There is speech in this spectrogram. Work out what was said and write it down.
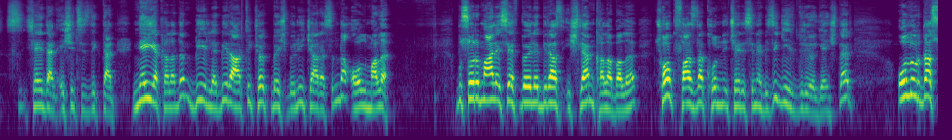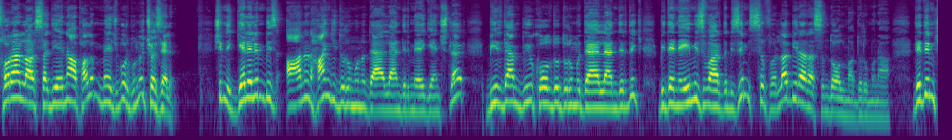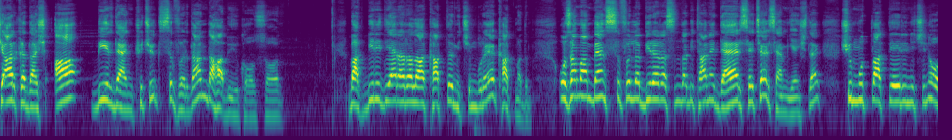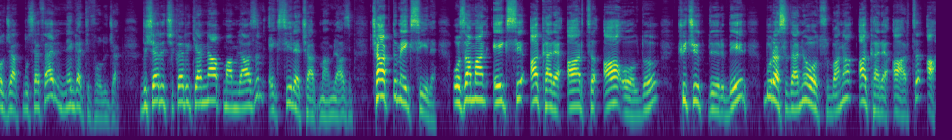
şeyden eşitsizlikten neyi yakaladım? 1 ile 1 artı kök 5 bölü 2 arasında olmalı. Bu soru maalesef böyle biraz işlem kalabalığı. Çok fazla konunun içerisine bizi girdiriyor gençler. Olur da sorarlarsa diye ne yapalım? Mecbur bunu çözelim. Şimdi gelelim biz A'nın hangi durumunu değerlendirmeye gençler? Birden büyük olduğu durumu değerlendirdik. Bir de neyimiz vardı bizim? Sıfırla bir arasında olma durumuna. Dedim ki arkadaş A birden küçük sıfırdan daha büyük olsun. Bak biri diğer aralığa kattığım için buraya katmadım. O zaman ben sıfırla bir arasında bir tane değer seçersem gençler şu mutlak değerin içine olacak bu sefer negatif olacak. Dışarı çıkarırken ne yapmam lazım? Eksiyle çarpmam lazım. Çarptım eksiyle. O zaman eksi a kare artı a oldu. Küçüktür 1. Burası da ne olsun bana? a kare artı a.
